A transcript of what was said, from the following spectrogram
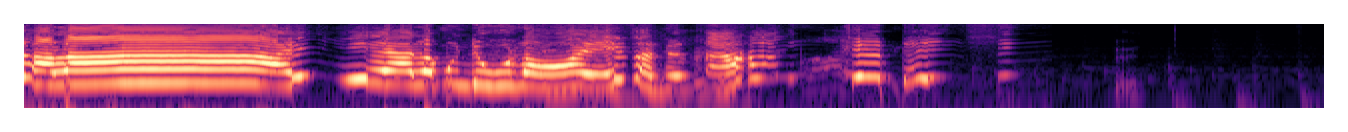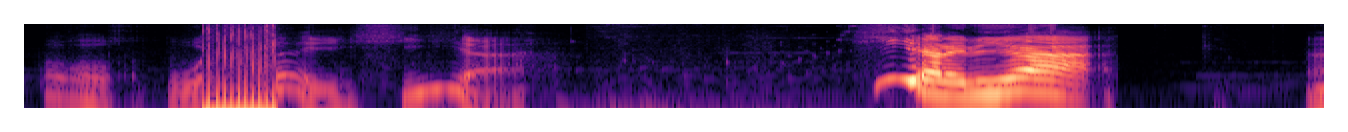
คาร่าไอ้เหี้ยแล้วมึงดูรอยไอ้สัตว์เดือดขาเจ็ดไอ้เหี้ยโอ้โหไอ้เหี้ยเหี้ยอะไรเนี่ยอ่า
